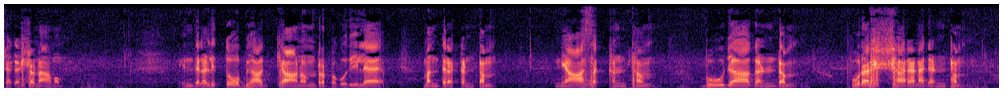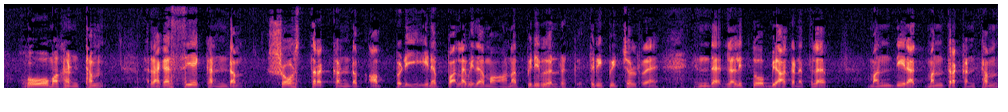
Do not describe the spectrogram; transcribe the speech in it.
சகசநாமம். இந்த லலிதோபியாக்கியானம்ன்ற பகுதியில் மந்திரகண்டம் ஞாசகண்டம் பூஜாகண்டம் புரஷரணகண்டம் ஹோமகண்டம் ரகசிய கண்டம் அப்படின்னு பலவிதமான பிரிவுகள் இருக்கு. திருப்பி சொல்றேன். இந்த லலிதோபியாக்கணத்தில் மந்திர மந்திரகண்டம்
